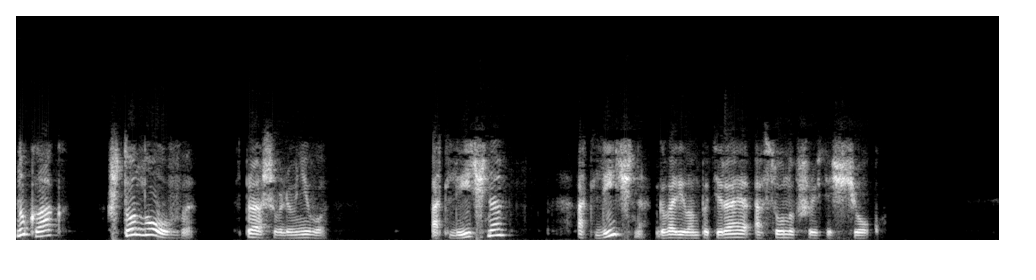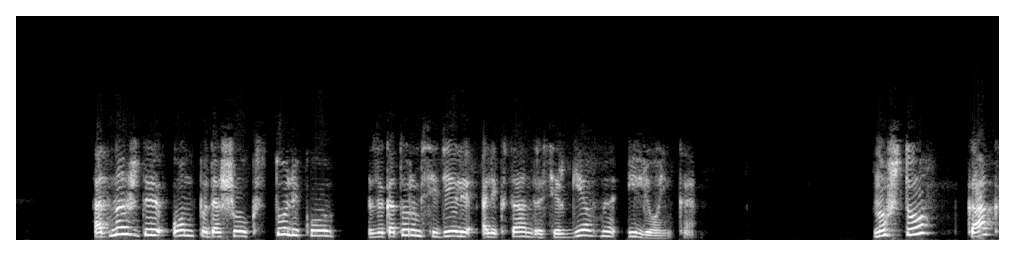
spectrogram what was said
«Ну как? Что нового?» — спрашивали у него. «Отлично, отлично», — говорил он, потирая осунувшуюся щеку. Однажды он подошел к столику, за которым сидели Александра Сергеевна и Ленька. «Ну что, как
